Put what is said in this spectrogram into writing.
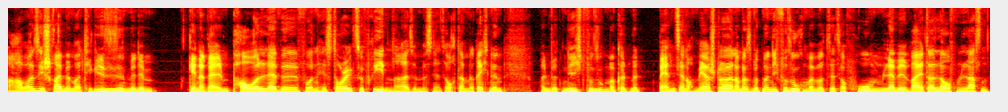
Aber sie schreiben im Artikel, sie sind mit dem generellen Power-Level von Historic zufrieden. Also wir müssen jetzt auch damit rechnen, man wird nicht versuchen, man könnte mit Bands ja noch mehr steuern, aber das wird man nicht versuchen. Man wird es jetzt auf hohem Level weiterlaufen lassen.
